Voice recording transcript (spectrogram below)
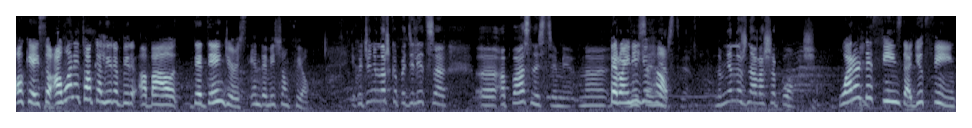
Okay, so I want to talk a little bit about the dangers in the mission field. И хочу немножко поделиться э, опасностями на Pero I need your help. миссионерстве. Но мне нужна ваша помощь. What are the things that you think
